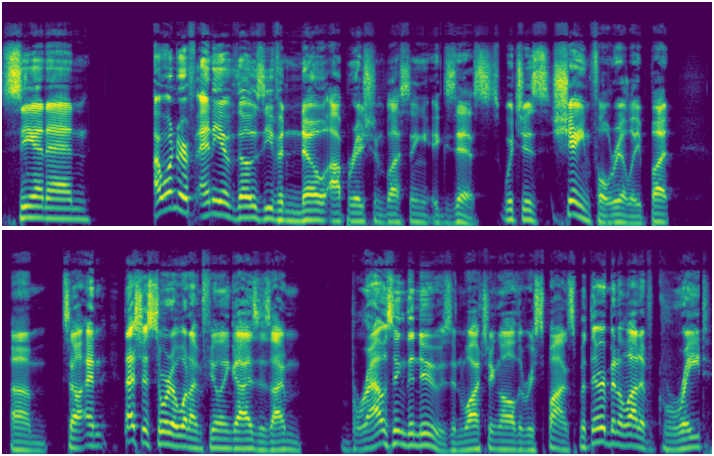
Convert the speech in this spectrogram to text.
CNN, I wonder if any of those even know Operation Blessing exists, which is shameful, really. But um, so, and that's just sort of what I'm feeling, guys, as I'm browsing the news and watching all the response. But there have been a lot of great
